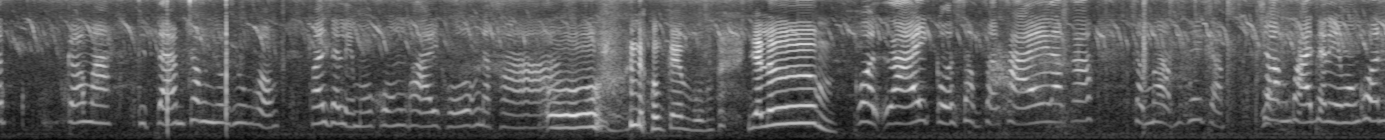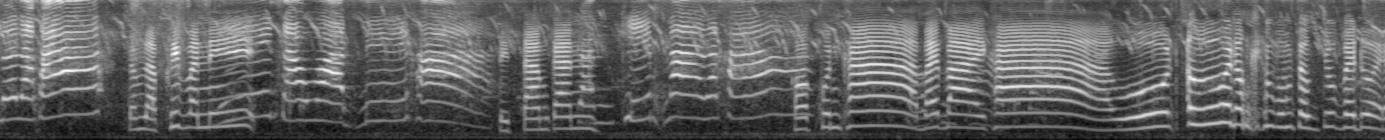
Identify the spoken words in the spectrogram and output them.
ก็มาติดตามช่อง YouTube ของพายทะเลมงคลพายโค้งนะคะ โอ้น้องแก้มบุ๋มอย่าลืม กดไลค์กด subscribe แล้วก็สำหรับให้กับช่องพายทะเลมงคลด้วยนะคะ สำหรับคลิปวันนี้ สวัสดีค่ะติดตามกัน กันคลิปหน้านะคะ ขอบคุณค่ะบายบายค่ะ อู้เออน้องแก้มบุ๋มส่งจุ๊บไปด้วย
